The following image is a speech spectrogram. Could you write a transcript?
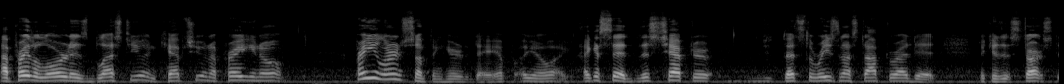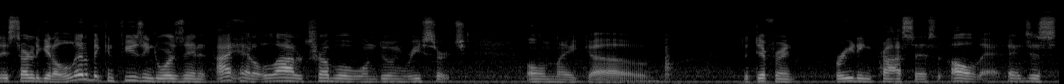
I pray the Lord has blessed you and kept you, and I pray you know, pray you learned something here today. You know, like I said, this chapter that's the reason I stopped where I did because it starts it started to get a little bit confusing towards the end and I had a lot of trouble when doing research on like uh, the different breeding process all that it just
